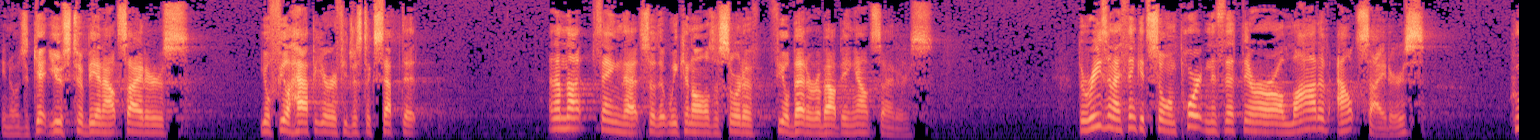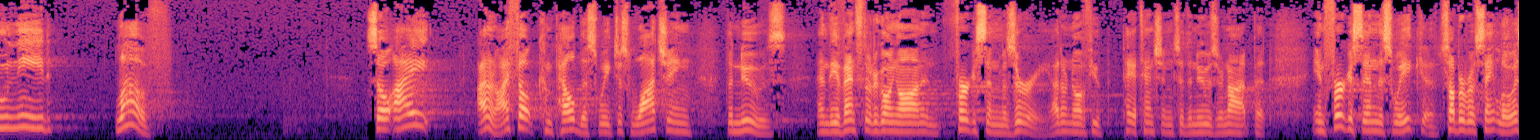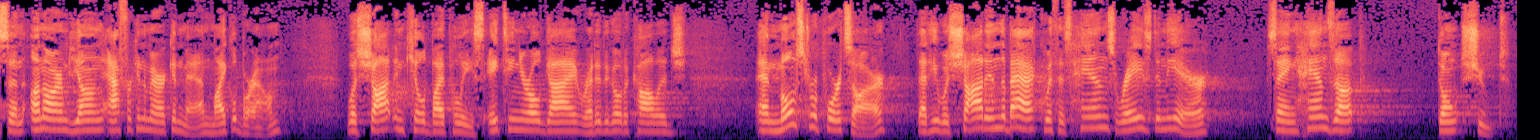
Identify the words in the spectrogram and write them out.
You know, just get used to being outsiders. You'll feel happier if you just accept it. And I'm not saying that so that we can all just sort of feel better about being outsiders. The reason I think it's so important is that there are a lot of outsiders who need love. So I, I don't know, I felt compelled this week just watching the news and the events that are going on in Ferguson, Missouri. I don't know if you pay attention to the news or not, but in Ferguson this week, a suburb of St. Louis, an unarmed young African American man, Michael Brown, was shot and killed by police. 18 year old guy, ready to go to college. And most reports are that he was shot in the back with his hands raised in the air, saying, Hands up, don't shoot.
